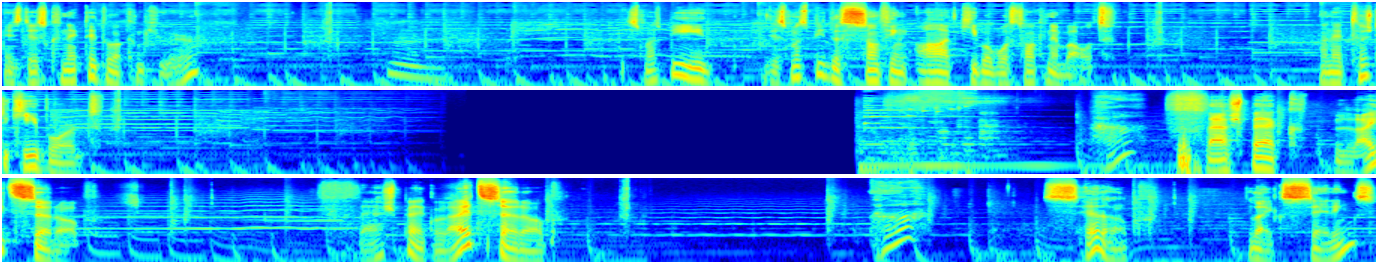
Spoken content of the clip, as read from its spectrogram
Is this connected to a computer? Hmm. This must be... This must be the something odd keyboard was talking about. When I touch the keyboard... Huh? Flashback light setup. Flashback light setup. Huh? Setup? Like settings?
